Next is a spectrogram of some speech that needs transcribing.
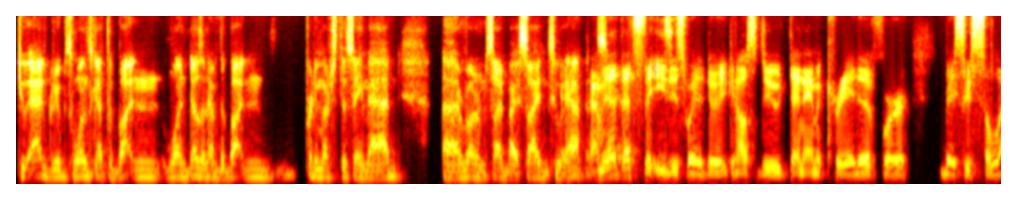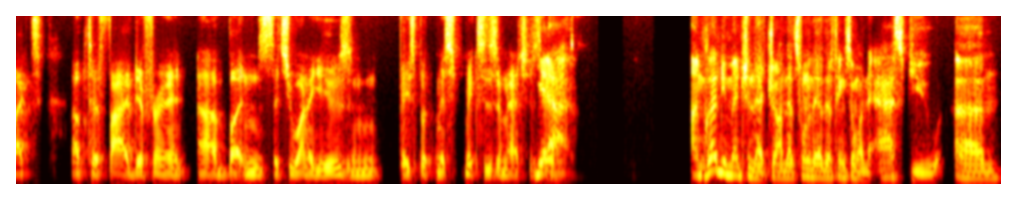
two ad groups. One's got the button, one doesn't have the button. Pretty much the same ad. Uh, run them side by side and see what yeah. happens. I mean, that, that's the easiest way to do it. You can also do dynamic creative, where basically select up to five different uh, buttons that you want to use, and Facebook mis- mixes and matches. Yeah, I'm glad you mentioned that, Jon. That's one of the other things I wanted to ask you. Um,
